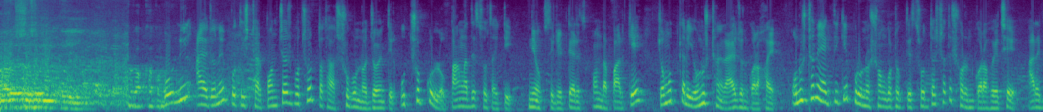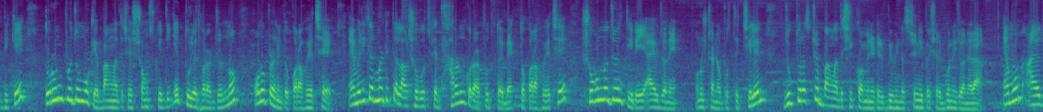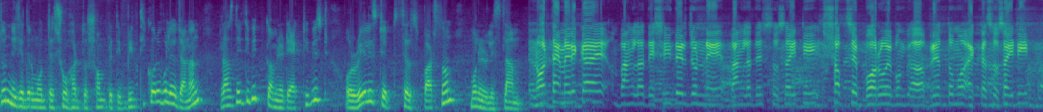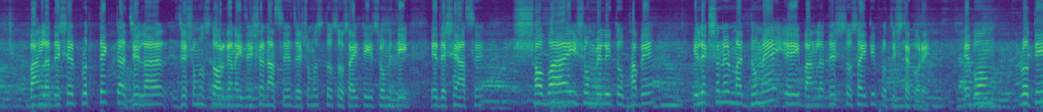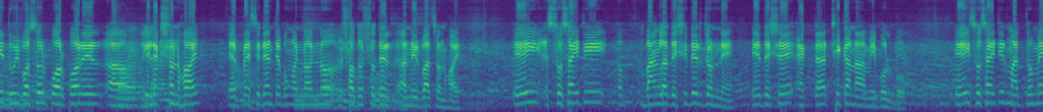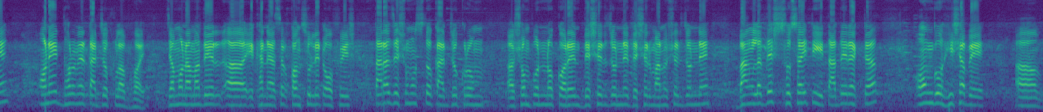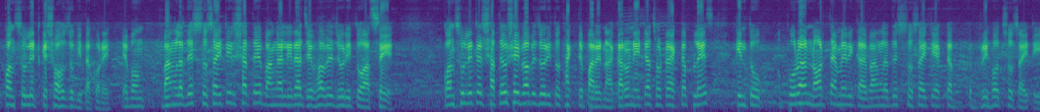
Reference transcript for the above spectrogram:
বাংলাদেশ সোসাইটির এই রক্ষা বর্ণিল আয়োজনে প্রতিষ্ঠার পঞ্চাশ বছর তথা সুবর্ণ জয়ন্তীর উৎসব করল বাংলাদেশ সোসাইটি। নিউ ইয়র্ক সিটির টেরেস অন দ্য পার্কে চমৎকার এই অনুষ্ঠানের আয়োজন করা হয়। অনুষ্ঠানে একদিকে পুরনো সংগঠকদের শ্রদ্ধার সাথে স্মরণ করা হয়েছে আরেকদিকে তরুণ প্রজন্মকে বাংলাদেশের সংস্কৃতিকে তুলে ধরার জন্য অনুপ্রাণিত করা হয়েছে। আমেরিকার মাটিতে লাল সবুজকে ধারণ করার প্রত্যয় ব্যক্ত করা হয়েছে সুবর্ণ জয়ন্তীর এই আয়োজনে। অনুষ্ঠানে উপস্থিত ছিলেন যুক্তরাষ্ট্রে বাংলাদেশি কমিউনিটির বিভিন্ন শ্রেণি পেশার গুণীজনেরা। এমন আয়োজন নিজেদের মধ্যে সৌহার্দ্য সম্প্রীতি বৃদ্ধি করে বলেও জানান রাজনীতিবিদ, কমিউনিটি অ্যাক্টিভিস্ট ও real estate sales person Monirul Islam. North আমেরিকায় বাংলাদেশিদের জন্য বাংলাদেশ সোসাইটি সবচেয়ে বড় এবং বৃহত্তম একটা সোসাইটি। বাংলাদেশের প্রত্যেকটা জেলার যে সমস্ত অর্গানাইজেশন আছে, যে সমস্ত সোসাইটি সমিতি এদেশে আছে, সবাই সম্মিলিতভাবে ইলেকশনের মাধ্যমে এই বাংলাদেশ সোসাইটি প্রতিষ্ঠা করে এবং প্রতি দুই বছর পর পর এর ইলেকশন হয়, এর প্রেসিডেন্ট এবং অন্যান্য সদস্যদের নির্বাচন হয়। এই সোসাইটি বাংলাদেশিদের জন্যে এ দেশে একটা ঠিকানা আমি বলব। এই সোসাইটির মাধ্যমে অনেক ধরনের কার্যকলাপ হয়। যেমন আমাদের এখানে আছে কনসুলেট অফিস তারা যে সমস্ত কার্যক্রম সম্পন্ন করেন দেশের জন্য, দেশের মানুষের জন্য। বাংলাদেশ সোসাইটি তাদের একটা অঙ্গ হিসাবে কনসুলেটকে সহযোগিতা করে এবং বাংলাদেশ সোসাইটির সাথে বাঙালিরা যেভাবে জড়িত আছে কনসুলেটের সাথেও সেইভাবে জড়িত থাকতে পারে না। কারণ এটা ছোট একটা প্লেস কিন্তু পুরা নর্থ আমেরিকায় বাংলাদেশ সোসাইটি একটা বৃহৎ সোসাইটি।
